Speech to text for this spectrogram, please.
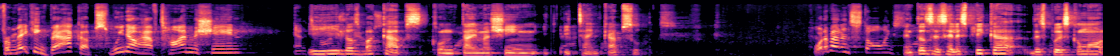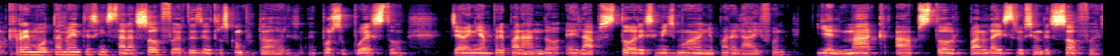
For making backups, we now have Time Machine y los backups con Time Machine y Time Capsule. Entonces él explica después cómo remotamente se instala software desde otros computadores. Eh, por supuesto, ya venían preparando el App Store ese mismo año para el iPhone y el Mac App Store para la distribución de software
